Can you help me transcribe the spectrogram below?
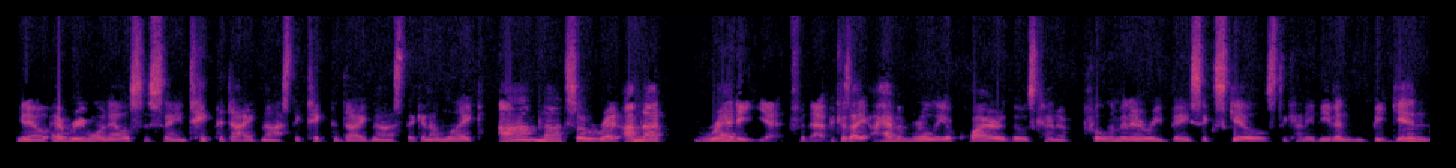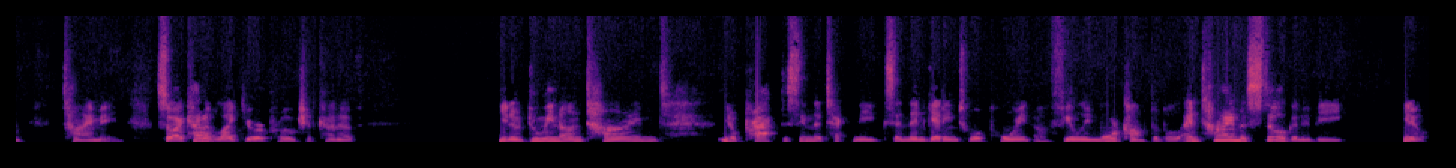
you know, everyone else is saying take the diagnostic, take the diagnostic, and I'm like, I'm not so ready. I'm not ready yet for that because I, I haven't really acquired those kind of preliminary basic skills to kind of even begin timing. So I kind of like your approach of kind of, you know, doing untimed you know practicing the techniques and then getting to a point of feeling more comfortable and time is still going to be you know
